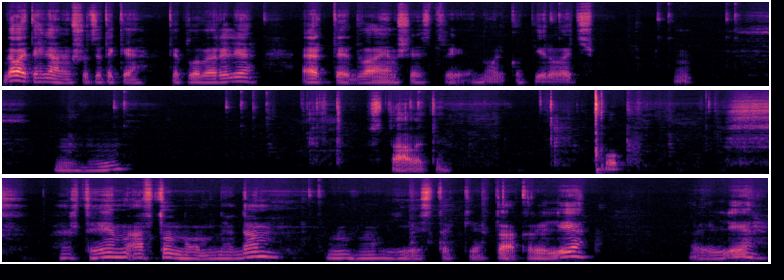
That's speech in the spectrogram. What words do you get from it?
Давайте глянемо, що це таке. Теплове реле RT2M630. Копірувати. Угу. Вставити. Оп. РТМ автономне, да? Угу, є таке. Так, реле. Реле.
